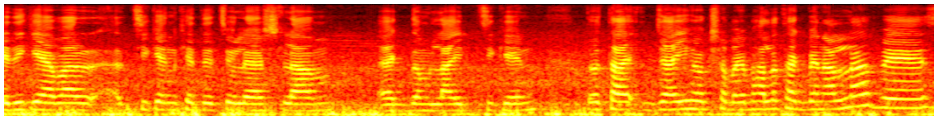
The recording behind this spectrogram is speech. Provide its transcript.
এদিকে আবার চিকেন খেতে চলে আসলাম, একদম লাইট চিকেন তো যাই হোক, সবাই ভালো থাকবেন। আল্লাহ হাফেজ।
